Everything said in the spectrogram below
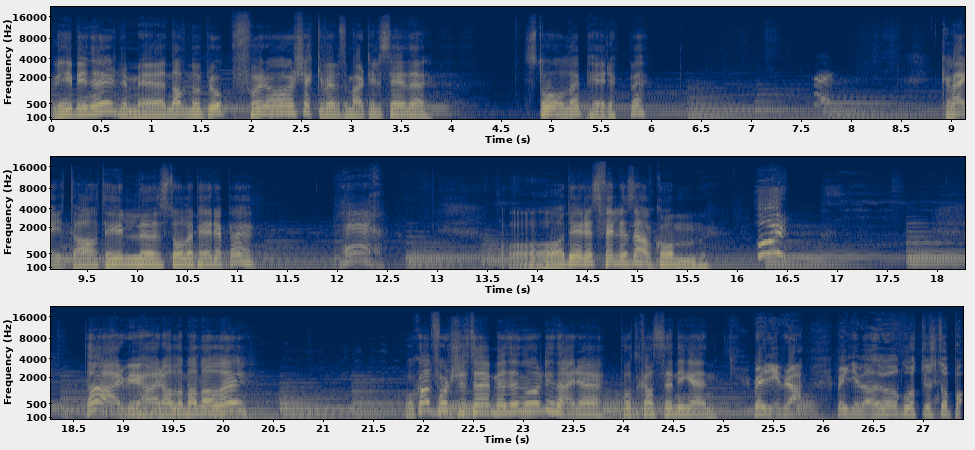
Vi begynner med navneopprop for å sjekke hvem som er til stede. Ståle P. Reppe. Kveita til Ståle P. Reppe. Her. Og deres felles avkom. Hår! Da er vi her, alle mann alle. Og kan fortsette med den ordinære podkastsendingen. Veldig bra. veldig bra. Det var godt du stoppa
